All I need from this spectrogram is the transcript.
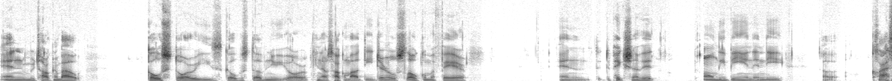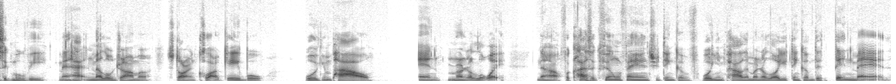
and we're talking about ghost stories, Ghost of New York. You know, I was talking about the General Slocum affair and the depiction of it only being in the uh, classic movie Manhattan Melodrama starring Clark Gable, William Powell, and Myrna Loy. Now, for classic film fans, you think of William Powell and Myrna Loy, you think of The Thin Man.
